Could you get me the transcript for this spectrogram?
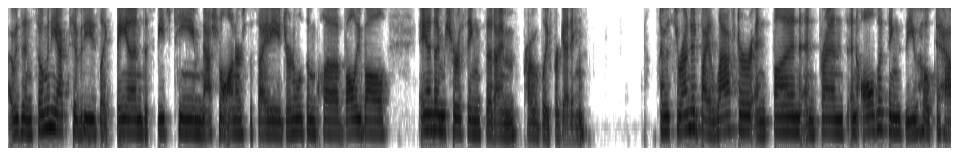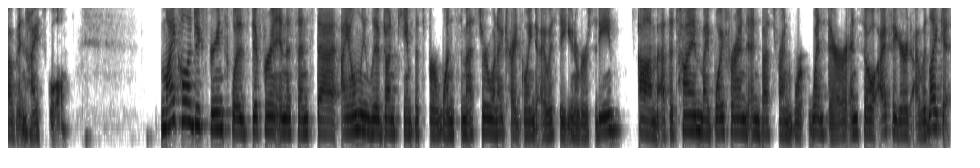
I was in so many activities like band, the speech team, National Honor Society, journalism club, volleyball, and I'm sure things that I'm probably forgetting. I was surrounded by laughter and fun and friends and all the things that you hope to have in high school. My college experience was different in the sense that I only lived on campus for one semester when I tried going to Iowa State University. Um, at the time, my boyfriend and best friend were, went there, and so I figured I would like it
